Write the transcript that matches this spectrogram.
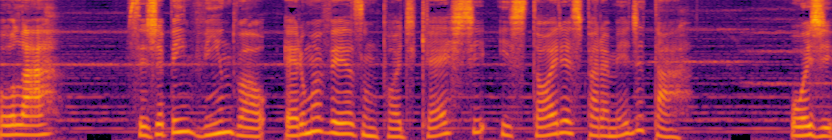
Olá, seja bem-vindo ao Era uma Vez um podcast Histórias para Meditar. Hoje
